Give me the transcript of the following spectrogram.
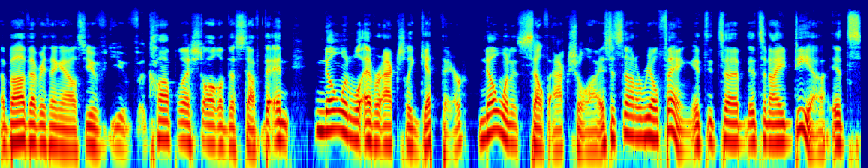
above everything else. You've you've accomplished all of this stuff, and no one will ever actually get there. No one is self actualized. It's not a real thing. It's it's a it's an idea. It's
